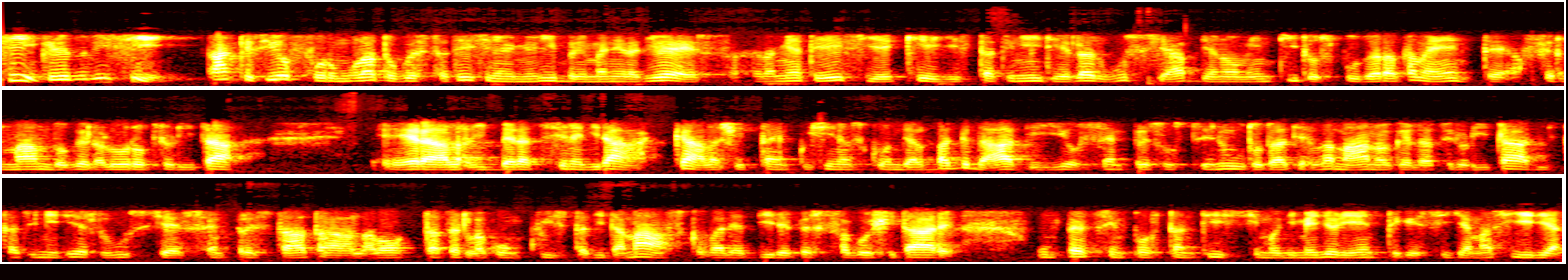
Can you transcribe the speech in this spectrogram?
Sì, credo di sì, anche se io ho formulato questa tesi nel mio libro in maniera diversa. La mia tesi è che gli Stati Uniti e la Russia abbiano mentito spudoratamente affermando che la loro priorità era la liberazione di Raqqa, la città in cui si nasconde al-Baghdadi. Io ho sempre sostenuto, dati alla mano, che la priorità di Stati Uniti e Russia è sempre stata la lotta per la conquista di Damasco, vale a dire per fagocitare un pezzo importantissimo di Medio Oriente che si chiama Siria.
